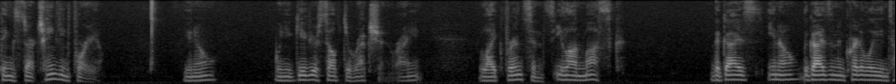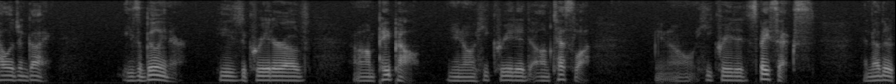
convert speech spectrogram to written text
things start changing for you. You know, when you give yourself direction, right? Like, for instance, Elon Musk. The guy's, you know, the guy's an incredibly intelligent guy. He's a billionaire. He's the creator of um, PayPal. You know, he created um, Tesla. You know, he created SpaceX and other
